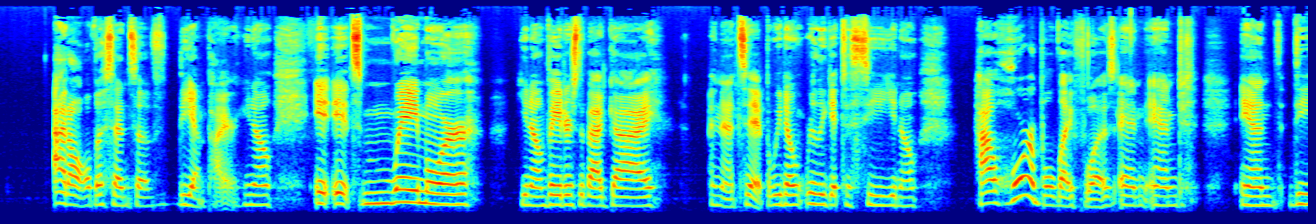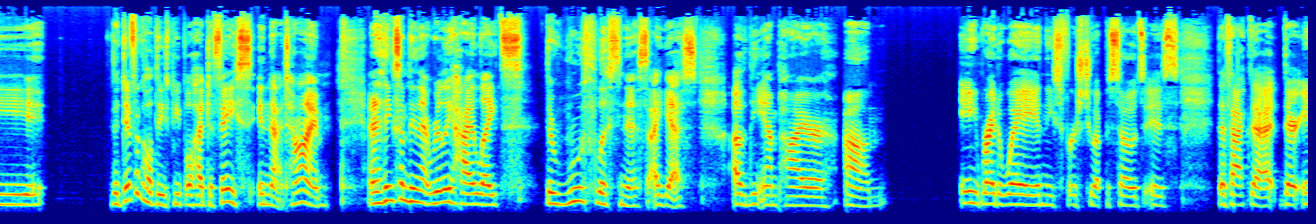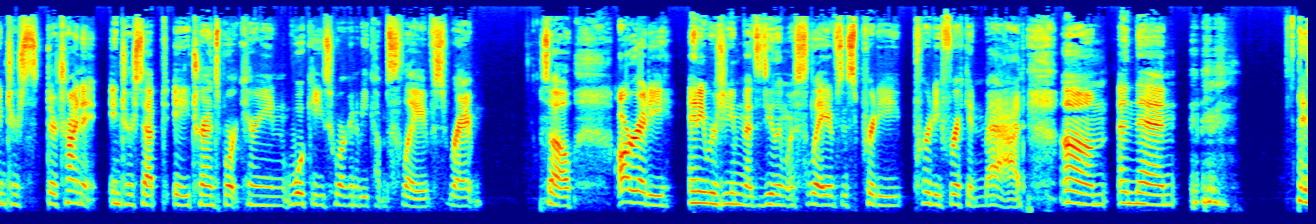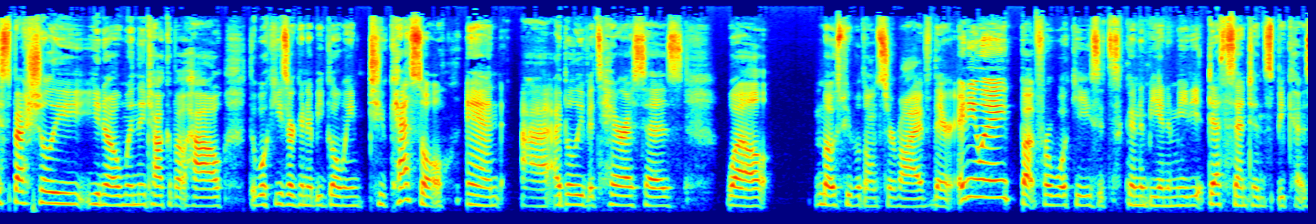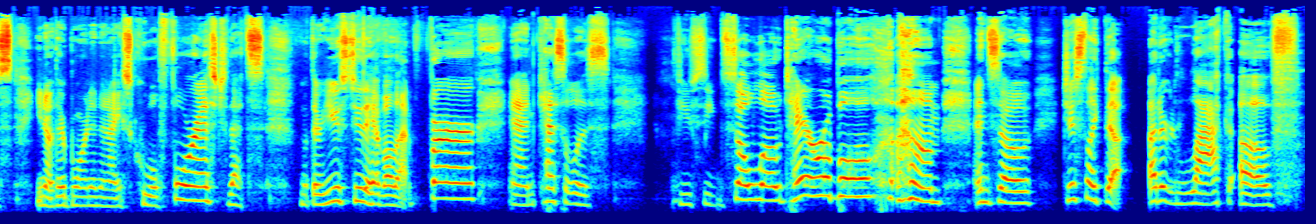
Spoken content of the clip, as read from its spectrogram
at all the sense of the Empire. You know, it, it's way more, you know, Vader's the bad guy and that's it. But we don't really get to see, you know, how horrible life was and, and, and the, the difficulties people had to face in that time. And I think something that really highlights the ruthlessness, I guess, of the Empire, um, right away in these first two episodes is the fact that they're inter- they're trying to intercept a transport carrying Wookiees who are going to become slaves, right? So already any regime that's dealing with slaves is pretty pretty freaking bad. Um, and then especially you know when they talk about how the Wookiees are going to be going to Kessel, and uh, I believe it's Hera says, well most people don't survive there anyway, but for Wookiees, it's going to be an immediate death sentence because, you know, they're born in a nice, cool forest. That's what they're used to. They have all that fur, and Kessel is, if you've seen Solo, terrible. Um, and so just like the utter lack of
